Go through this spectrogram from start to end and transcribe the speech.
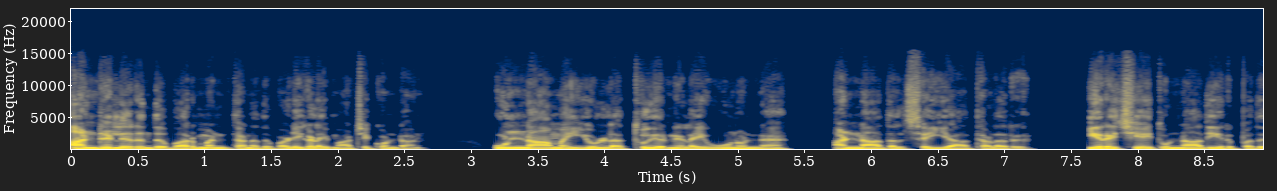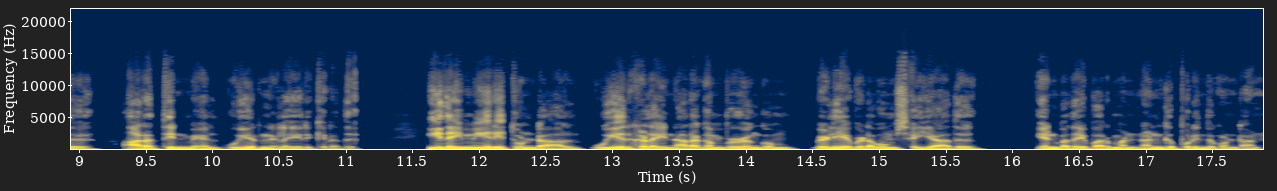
அன்றிலிருந்து வர்மன் தனது வழிகளை மாற்றிக்கொண்டான் உண்ணாமையுள்ள துயிர்நிலை ஊனுண்ண அண்ணாதல் செய்யா தளறு. இறைச்சியை துண்ணாதி இருப்பது அறத்தின் மேல் உயிர்நிலை இருக்கிறது. இதை மீறி துண்டால் உயிர்களை நரகம் விழுங்கும் வெளியே விடவும் செய்யாது என்பதை வர்மன் நன்கு புரிந்து கொண்டான்.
